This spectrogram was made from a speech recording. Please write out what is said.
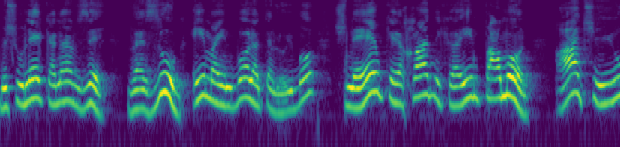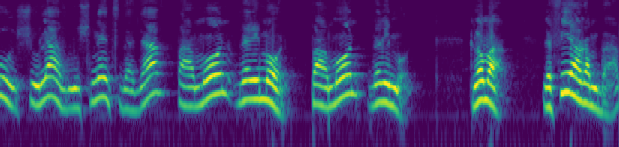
בשולי כנף זה. והזוג עם הענבול התלוי בו, שניהם כאחד נקראים פעמון, עד שיהיו שולב משני צדדיו פעמון ורימון, פעמון ורימון. כלומר, לפי הרמב"ם,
